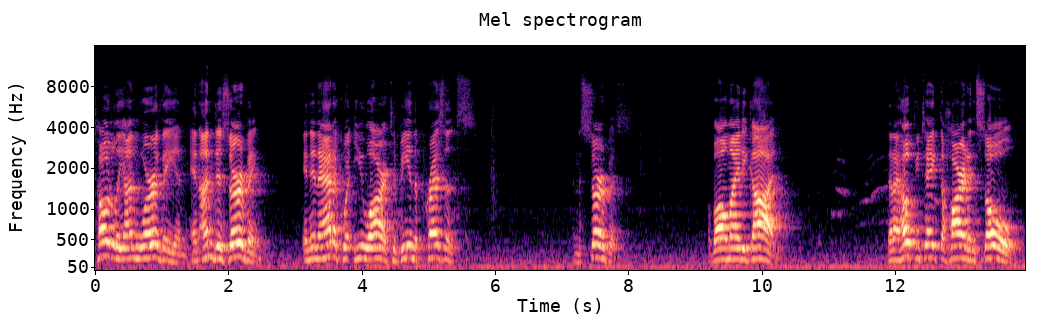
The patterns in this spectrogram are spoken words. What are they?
totally unworthy and, and undeserving and inadequate you are to be in the presence and the service of Almighty God, then I hope you take to heart and soul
